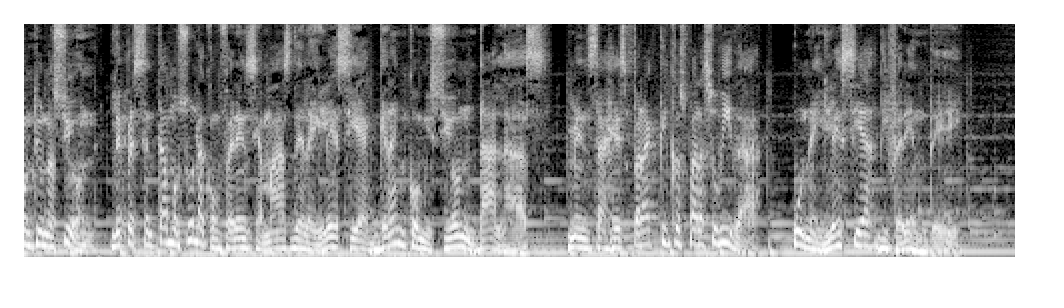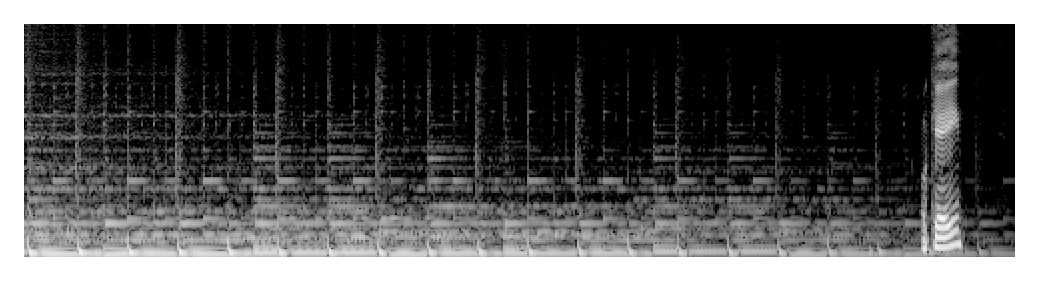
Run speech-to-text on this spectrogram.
A continuación, le presentamos una conferencia más de la Iglesia Gran Comisión Dallas. Mensajes prácticos para su vida. Una iglesia diferente. Ok,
